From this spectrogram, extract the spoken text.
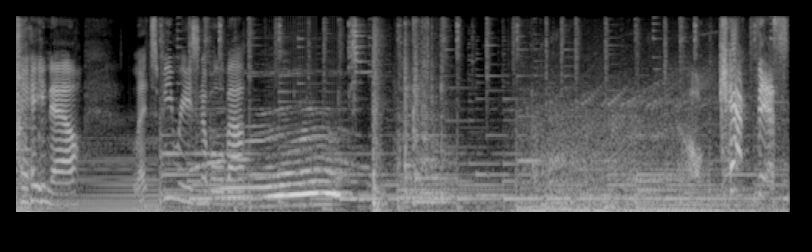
Hey now, let's be reasonable about. Oh, cap this!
